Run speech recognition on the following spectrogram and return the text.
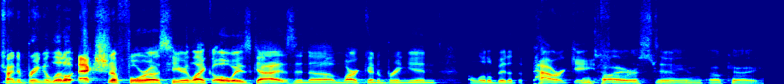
trying to bring a little extra for us here, like always, guys. And uh, Marc going to bring in a little bit of the power gauge. Entire screen. Too. Okay.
